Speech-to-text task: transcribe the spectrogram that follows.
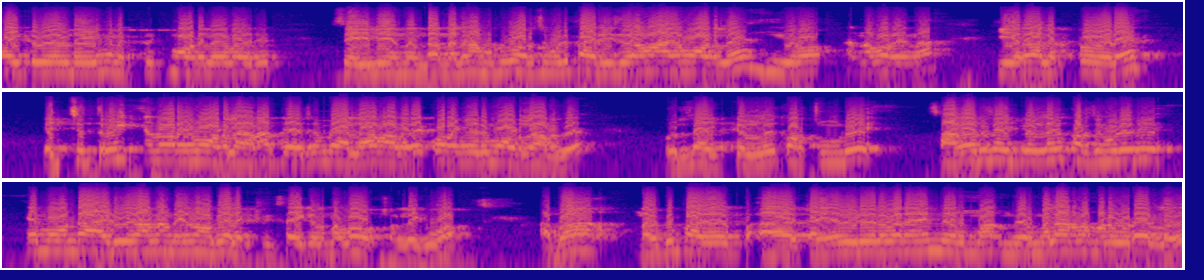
സൈക്കിളുകളുടെയും ഇലക്ട്രിക് മോഡലുകൾ അവർ സെയിൽ ചെയ്യുന്നുണ്ട്. എന്നാലും നമുക്ക് കുറച്ചും കൂടി പരിചിതമായ മോഡൽ ഹീറോ എന്ന് പറയുന്ന ഹീറോ ഇലക്ട്രോയുടെ എച്ച് ത്രീ എന്ന് പറയുന്ന മോഡലാണ് അത്യാവശ്യം വില വളരെ കുറഞ്ഞ ഒരു മോഡലാണിത് ഒരു സൈക്കിളിൽ കുറച്ചും കൂടി സാധാരണ സൈക്കിളിൽ കുറച്ചും കൂടി ഒരു എമൗണ്ട് ആഡ് ചെയ്യാന്നുണ്ടെങ്കിൽ നമുക്ക് ഇലക്ട്രിക് സൈക്കിൾ എന്നുള്ള ഓപ്ഷനിലേക്ക് പോവാം. അപ്പൊ നമുക്ക് കഴിഞ്ഞ വീഡിയോയിൽ പറയാൻ നിർമ്മ നിർമ്മലാണ് നമ്മുടെ കൂടെ ഉള്ളത്.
